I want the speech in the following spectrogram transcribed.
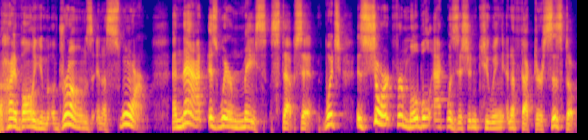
a high volume of drones in a swarm. And that is where MACE steps in, which is short for Mobile Acquisition Cueing and Effector System.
